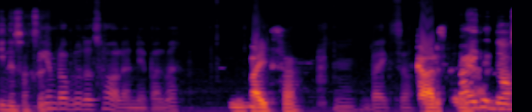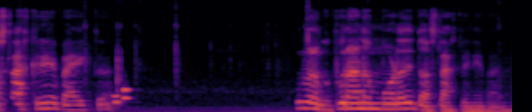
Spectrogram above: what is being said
किन्न सक्छ। BMW त छ होला नेपालमा। बाइक छ। बाइक छ। कार छ। बाइक त दस लाख रे बाइक त। उनीहरूको पुरानो मोडलै दस लाख रे नेपालमा।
